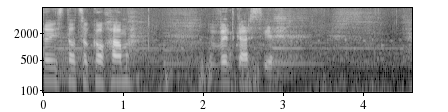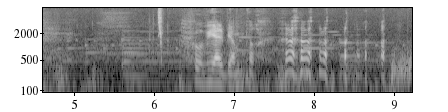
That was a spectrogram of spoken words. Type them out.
To jest to, co kocham w wędkarstwie. Uwielbiam to.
